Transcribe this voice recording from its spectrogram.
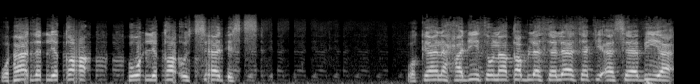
وهذا اللقاء هو اللقاء السادس. وكان حديثنا قبل ثلاثة أسابيع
